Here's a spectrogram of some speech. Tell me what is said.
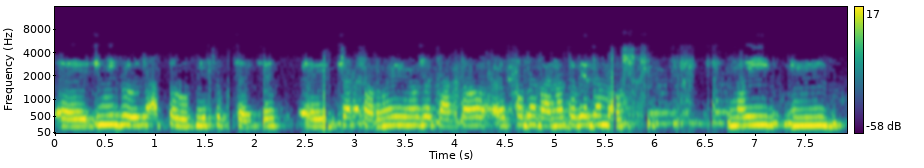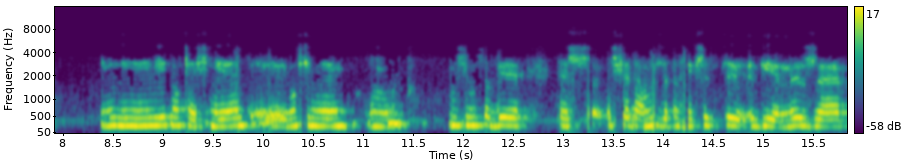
Y, I nie były to absolutnie sukcesy y, Platformy, mimo że tak to y, podawano do wiadomości. No i mm, mm, jednocześnie musimy, mm, musimy sobie też uświadomić, że pewnie wszyscy wiemy, że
